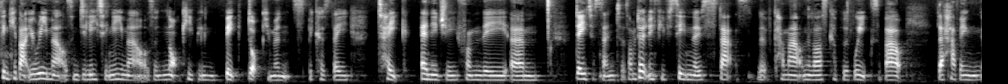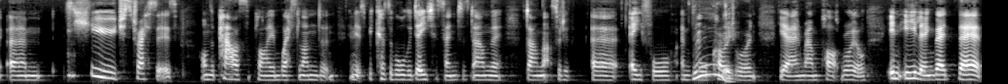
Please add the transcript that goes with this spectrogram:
thinking about your emails and deleting emails and not keeping big documents because they take energy from the um, data centers. I don't know if you've seen those stats that have come out in the last couple of weeks about they're having um, huge stresses on the power supply in West London, and it's because of all the data centres down the down that sort of uh, A4 M4 really? corridor and yeah, and around Park Royal. In Ealing, they're they're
